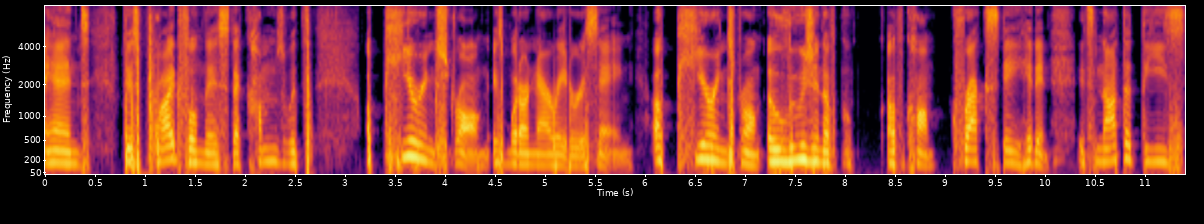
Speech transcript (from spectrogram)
and this pridefulness that comes with appearing strong is what our narrator is saying. Appearing strong, illusion of of calm, cracks stay hidden. It's not that these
